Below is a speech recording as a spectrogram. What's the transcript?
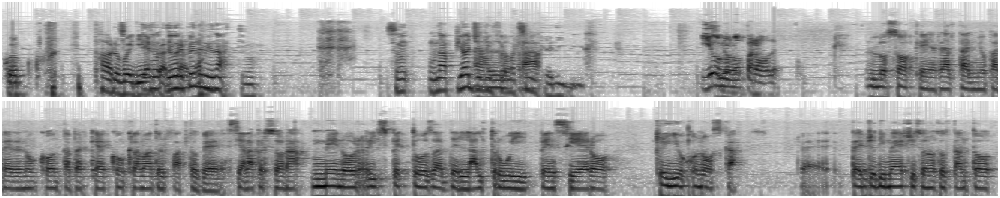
Qualcuno- Paolo, vuoi dire Devo, devo riprendermi un attimo. Sono una pioggia di Allora. informazioni incredibili. Io, Io- non ho parole. Lo so che in realtà il mio parere non conta perché è conclamato il fatto che sia la persona meno rispettosa dell'altrui pensiero che io conosca. Cioè, peggio di me ci sono soltanto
